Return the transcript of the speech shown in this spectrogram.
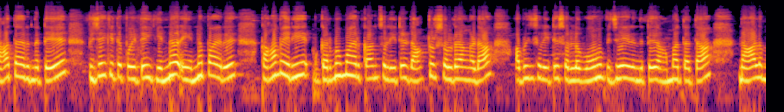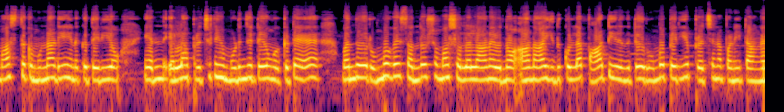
தாத்தா இருந்துட்டு விஜய் கிட்ட போயிட்டு என்ன என்னப்பா இரு காவேரி கர்ப்பமாக இருக்கான்னு சொல்லிட்டு டாக்டர் சொல்கிறாங்கடா அப்படின்னு சொல்லிட்டு சொல்லவும் விஜய் இருந்துட்டு ஆமாம் தாத்தா நாலு மாதத்துக்கு முன்னாடியே எனக்கு தெரியும். என் எல்லா பிரச்சனையும் முடிஞ்சுட்டு உங்ககிட்ட வந்து ரொம்பவே சந்தோஷமாக சொல்லலான்னு இருந்தோம். ஆனால் இதுக்குள்ள பாட்டி இருந்துட்டு ரொம்ப பெரிய பிரச்சனை பண்ணிட்டாங்க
